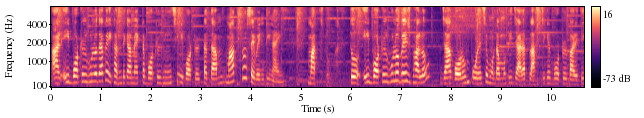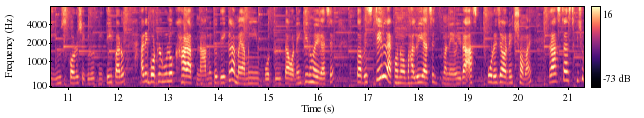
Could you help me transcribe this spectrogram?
আর এই বটলগুলো দেখো, এখান থেকে আমি একটা বটল নিয়েছি। এই বটলটার দাম মাত্র সেভেন্টি নাইন মাত্র। তো এই বটলগুলো বেশ ভালো। যা গরম পড়েছে মোটামুটি, যারা প্লাস্টিকের বোতল বাড়িতে ইউজ করো, সেগুলো নিতেই পারো। আর এই বোতলগুলো খারাপ না। আমি তো দেখলাম, আমি বোতলটা অনেক দিন হয়ে গেছে। তবে স্টিল এখনও ভালোই আছে। মানে ওই রাস্ট পড়ে যায় অনেক সময়। রাস্ট টাস্ট কিছু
